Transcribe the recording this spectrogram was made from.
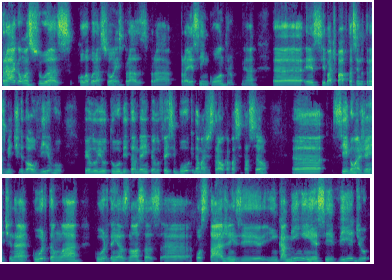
tragam as suas colaborações para esse encontro. Né? Uh, esse bate-papo está sendo transmitido ao vivo pelo YouTube e também pelo Facebook da Magistral Capacitação. Uh, sigam a gente, né? curtam lá, curtem as nossas uh, postagens e, e encaminhem esse vídeo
